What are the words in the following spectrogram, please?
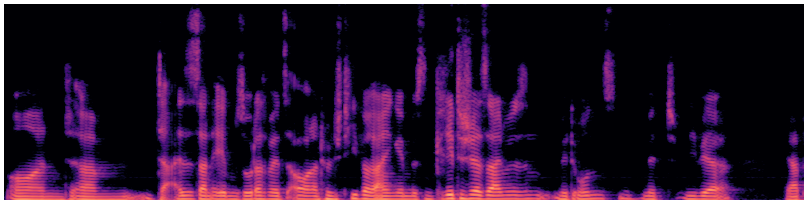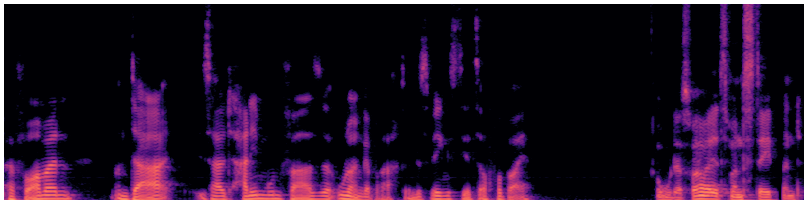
Und ähm, da ist es dann eben so, dass wir jetzt auch natürlich tiefer reingehen müssen, kritischer sein müssen mit uns, mit, mit wie wir ja performen. Und da ist halt Honeymoon-Phase unangebracht. Und deswegen ist die jetzt auch vorbei. Oh, das war jetzt mal ein Statement.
